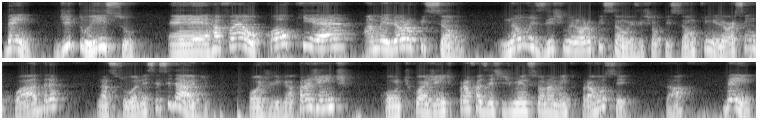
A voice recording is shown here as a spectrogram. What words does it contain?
Bem, dito isso, é, Rafael, qual que é a melhor opção? não existe melhor opção, existe a opção que melhor se enquadra na sua necessidade. Pode ligar para a gente, conte com a gente para fazer esse dimensionamento para você, tá? Bem,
